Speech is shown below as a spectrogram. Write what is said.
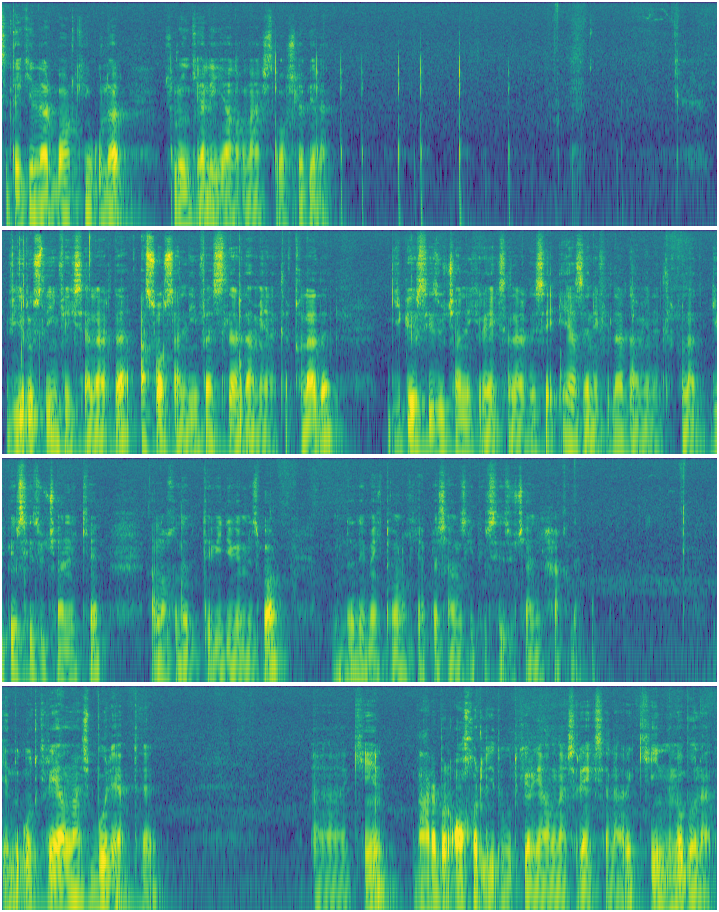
sitokinlar borki ular surunkali yallig'lanishni boshlab beradi virusli infeksiyalarda asosan limfositlar dominantlik qiladi gipersezuvchanlik reaksiyalarida esa eozinofillar dominantlik qiladi. Gipersezuvchanlikka alohida bitta videomiz bor. Unda demak to'liq gaplashamiz gipersezuvchanlik haqida. Endi o'tkir yallig'lanish bo'lyapti. Keyin baribir oxirlaydi o'tkir yallig'lanish reaksiyalari. Keyin nima bo'ladi?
